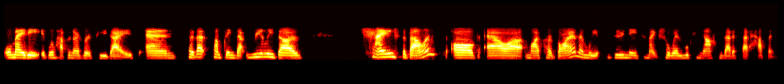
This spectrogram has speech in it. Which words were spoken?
or maybe it will happen over a few days. And so that's something that really does change the balance of our microbiome, and we do need to make sure we're looking after that if that happens.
